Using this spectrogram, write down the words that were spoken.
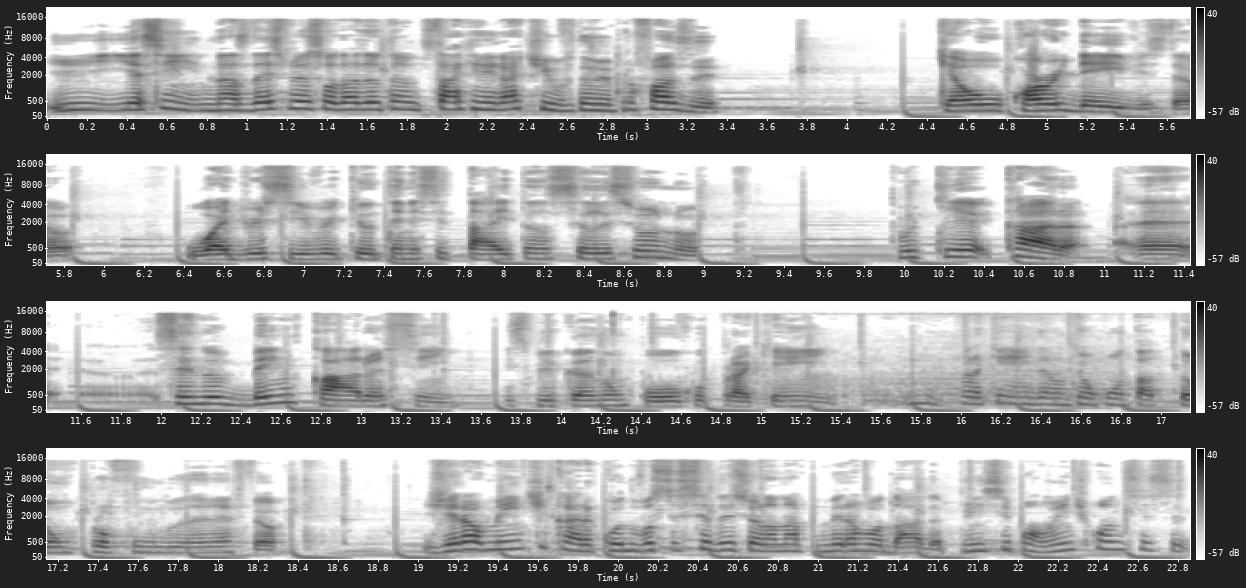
E, e assim, nas 10 primeiras rodadas eu tenho um destaque negativo também para fazer que é o Corey Davis, né? o wide receiver que o Tennessee Titans selecionou. Porque, cara, é, sendo bem claro assim, explicando um pouco para quem para quem ainda não tem um contato tão profundo na NFL. Geralmente, cara, quando você seleciona na primeira rodada, principalmente quando você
